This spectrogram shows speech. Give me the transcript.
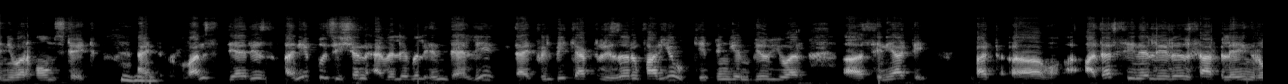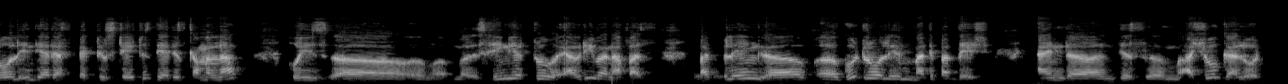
in your home state. Mhm. And once there is any position available in Delhi, that will be kept reserved for you, keeping in view your uh, seniority. But uh, other senior leaders are playing role in their respective states. There is Kamal Nath, who is uh, senior to every one of us, but playing uh, a good role in Madhya Pradesh. And uh, this um, Ashok Gehlot,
